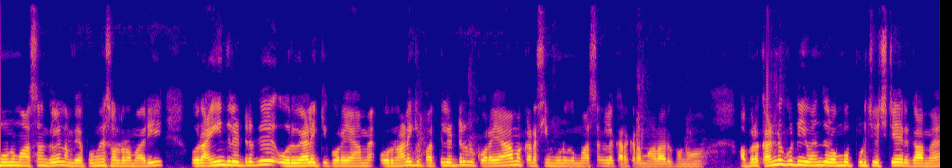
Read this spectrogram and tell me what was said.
மூணு மாதங்களில் நம்ம எப்பவுமே சொல்கிற மாதிரி ஒரு ஐந்து லிட்டருக்கு ஒரு வேலைக்கு குறையாம ஒரு நாளைக்கு பத்து லிட்டருக்கு குறையாம கடைசி மூணு மாதங்களில் கறக்கிற மாடாக இருக்கணும். அப்புறம் கண்ணுக்குட்டி வந்து ரொம்ப பிடிச்சி வச்சுட்டே இருக்காம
